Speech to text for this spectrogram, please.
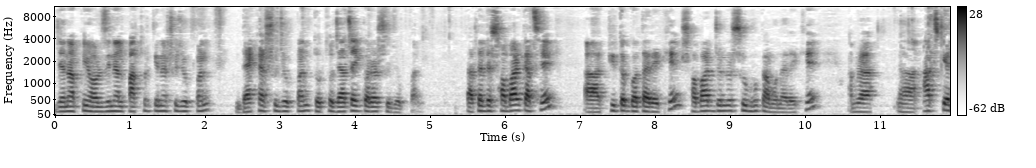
যেন আপনি অরিজিনাল পাথর কেনার সুযোগ পান, দেখার সুযোগ পান, তথ্য যাচাই করার সুযোগ পান। আপনাদের সবার কাছে কৃতজ্ঞতা রেখে, সবার জন্য শুভ কামনা রেখে আমরা আজকের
